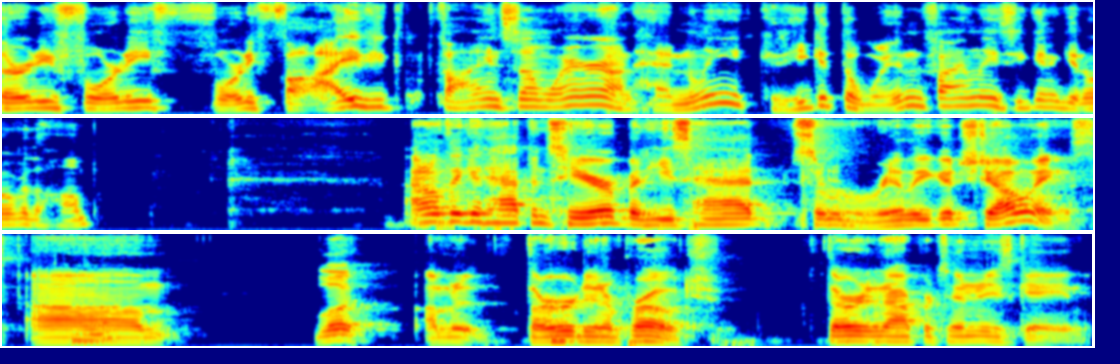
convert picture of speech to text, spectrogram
30, 40, 45 you can find somewhere on Henley. Could he get the win finally? Is he going to get over the hump? I don't think it happens here, but he's had some really good showings. Mm-hmm. Um, mm-hmm. Look, I'm gonna third in approach, third in opportunities gain,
